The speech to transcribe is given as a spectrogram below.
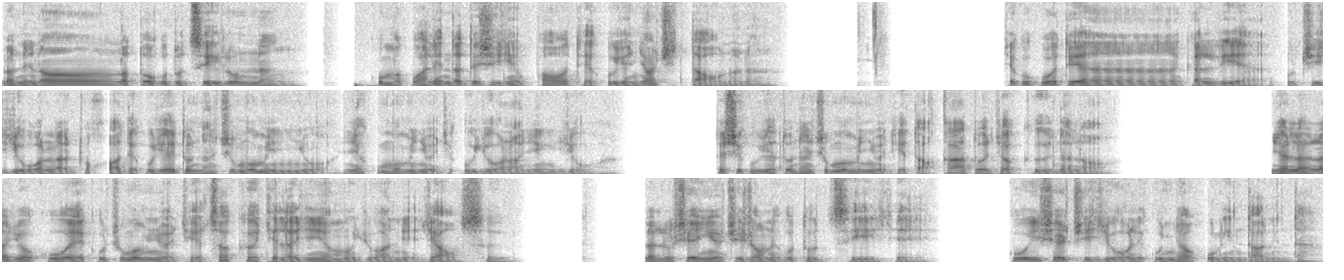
Lần này nó là tôi của tụt sĩ luôn năng. Cụ mặc qua lên đó tới sự dụng bao thì cụ nhau chỉ tàu nữa nè. À, chỉ cụ qua thì cái lìa cụ chỉ vô là đó khó thì cụ giấy tôi năng chỉ mua mình nhọ nhá cụ mua mình nhọ chỉ cụ vô là những vô tới sự cụ giấy tôi năng chỉ mua mình nhọ chỉ tọt cá tôi cho cứ nữa lo giờ lại là do cụ ấy cụ chúng mình nhọ chỉ sao cơ chỉ là những nhà một vô nhẹ giàu sư là lúc sẽ nhau chỉ trong này cụ tụt sĩ chứ cụ ý sẽ chỉ vô là cụ nhau cụ lên tàu lên ta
